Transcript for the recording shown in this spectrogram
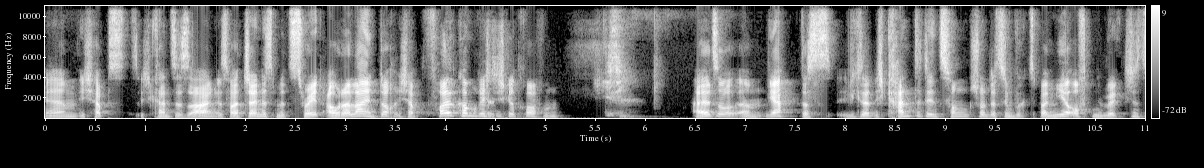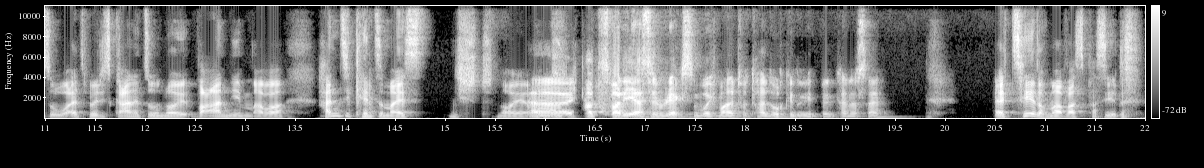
Ähm, ich hab's, ich kann es dir sagen, es war Janice mit Straight Outer Line. Doch, ich habe vollkommen richtig getroffen. Easy. Also, ähm, ja, das, wie gesagt, ich kannte den Song schon, deswegen wirkt es bei mir oft in Reactions so, als würde ich es gar nicht so neu wahrnehmen. Aber Hansi kennt sie meist nicht neu. Äh, ich glaube, das war die erste Reaction, wo ich mal total durchgedreht bin. Kann das sein? Erzähl doch mal, was passiert ist.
